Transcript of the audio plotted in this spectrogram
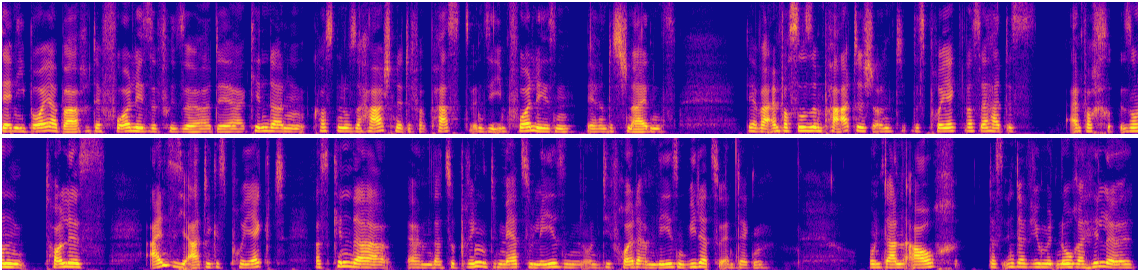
Danny Beuerbach, der Vorlesefriseur, der Kindern kostenlose Haarschnitte verpasst, wenn sie ihm vorlesen während des Schneidens. Der war einfach so sympathisch und das Projekt, was er hat, ist einfach so ein tolles, einzigartiges Projekt, was Kinder ähm, dazu bringt, mehr zu lesen und die Freude am Lesen wiederzuentdecken. Und dann auch das Interview mit Nora Hille,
